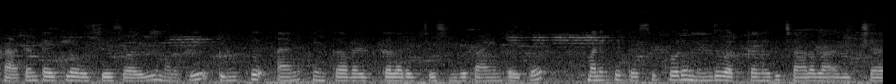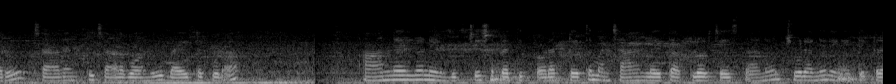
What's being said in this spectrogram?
కాటన్ టైప్లో వచ్చేసాయి. మనకి పింక్ అండ్ ఇంకా వైట్ కలర్ వచ్చేసింది పాయింట్ అయితే. మనకి డ్రెస్ కూడా ముందు వర్క్ అనేది చాలా బాగా ఇచ్చారు. చాలా అంటే చాలా బాగుంది. బయట కూడా ఆన్లైన్లో నేను బుక్ చేసిన ప్రతి ప్రోడక్ట్ అయితే మన ఛానల్లో అయితే అప్లోడ్ చేస్తాను. చూడండి నేనైతే ఇక్కడ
